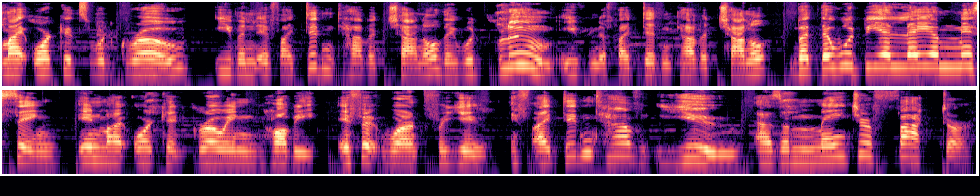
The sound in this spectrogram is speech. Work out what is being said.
My orchids would grow even if I didn't have a channel. They would bloom even if I didn't have a channel. But there would be a layer missing in my orchid growing hobby if it weren't for you. If I didn't have you as a major factor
